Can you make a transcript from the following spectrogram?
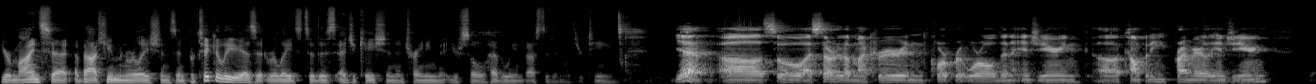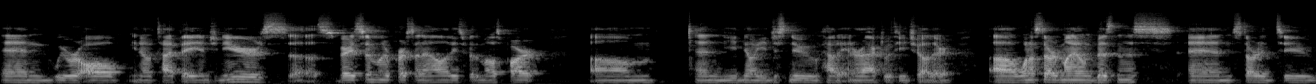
your mindset about human relations and particularly as it relates to this education and training that you're so heavily invested in with your team? Yeah uh, so i started up my career in corporate world in an engineering uh, company primarily engineering. And we were all you know type a engineers uh, very similar personalities for the most part. Um, and you know you just knew how to interact with each other. Uh, when i started my own business and started to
